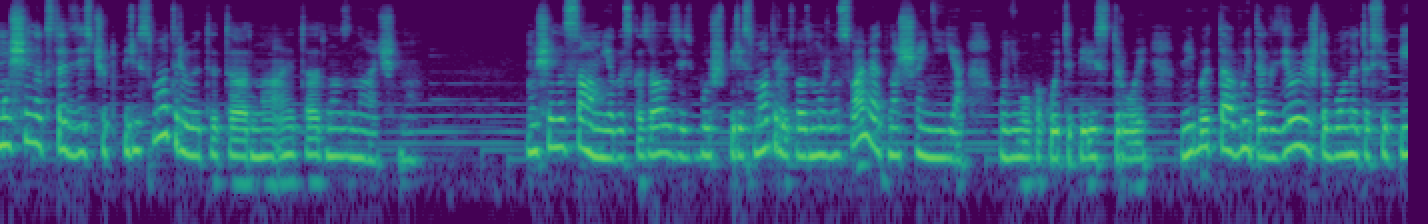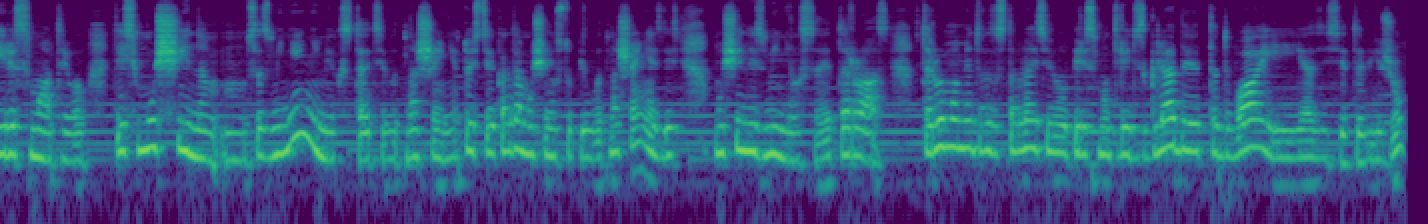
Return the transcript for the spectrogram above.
Мужчина, кстати, здесь что-то пересматривает, это, одна, это однозначно. Мужчина сам, я бы сказала, здесь больше пересматривает, возможно, с вами отношения, у него какой-то перестрой. Либо это вы так сделали, чтобы он это все пересматривал. Здесь мужчина с изменениями, кстати, в отношениях. То есть, э, когда мужчина вступил в отношения, здесь мужчина изменился, это раз. Второй момент, вы заставляете его пересмотреть взгляды, это два, и я здесь это вижу.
